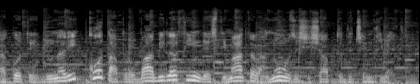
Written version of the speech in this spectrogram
a cotei Dunării, cota probabilă fiind estimată la 97 de centimetri.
